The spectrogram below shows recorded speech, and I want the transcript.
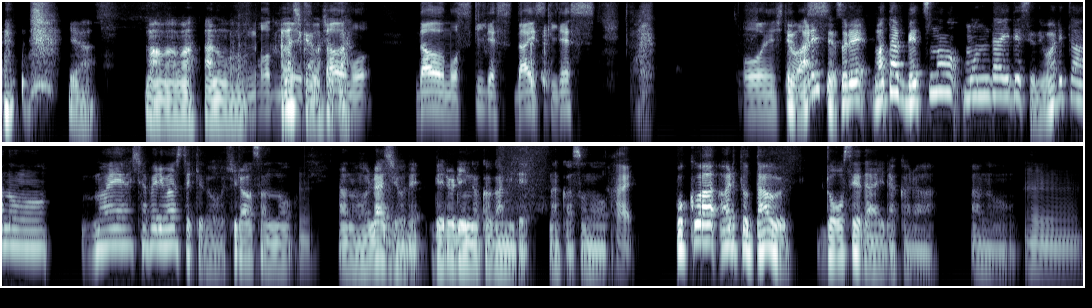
いや、まあまあまあ、あの、話変えましょうか。ダウも、ダウも好きです。大好きです。応援してます。でもあれですね、それまた別の問題ですよね。割とあの、前喋りましたけど、平尾さんのうんあのラジオで、ベルリンの鏡で、なんかその、はい。僕は割とダウ同世代だから、あの、うん。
